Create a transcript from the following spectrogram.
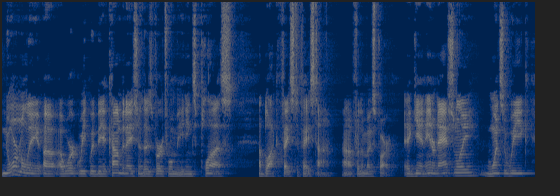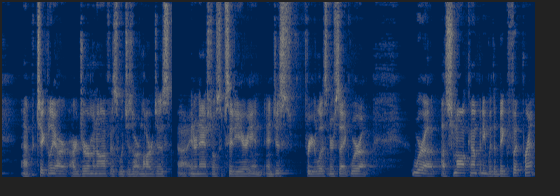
normally, a work week would be a combination of those virtual meetings plus a block of face to face time uh, for the most part. Again, internationally, once a week, uh, particularly our, our German office, which is our largest uh, international subsidiary. And, and just for your listeners' sake, we're a we're a, a, small company with a big footprint.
